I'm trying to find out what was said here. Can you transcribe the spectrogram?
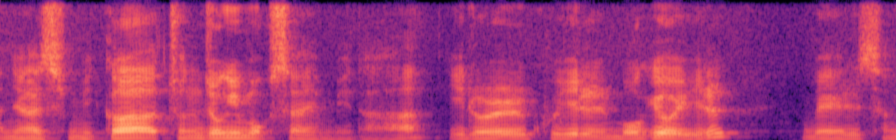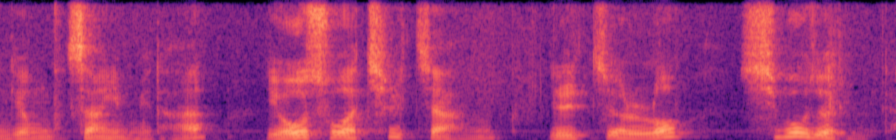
안녕하십니까. 존종희 목사입니다. 1월 9일 목요일 매일 성경 묵상입니다. 여호수아 7장 1절로 15절입니다.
